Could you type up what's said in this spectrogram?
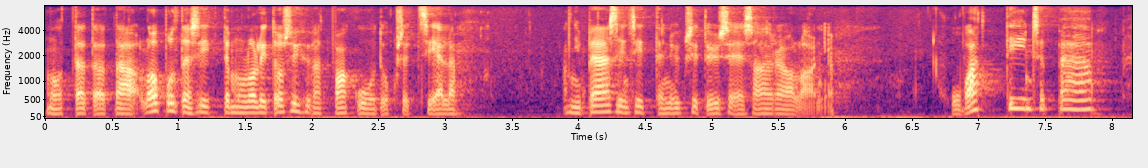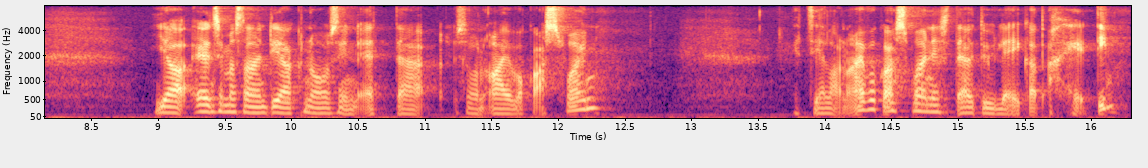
Mutta tota, lopulta sitten mulla oli tosi hyvät vakuutukset siellä, niin pääsin sitten yksityiseen sairaalaan ja kuvattiin se pää. Ja ensin mä sain diagnoosin, että se on aivokasvain. Että siellä on aivokasvain ja se täytyy leikata heti.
